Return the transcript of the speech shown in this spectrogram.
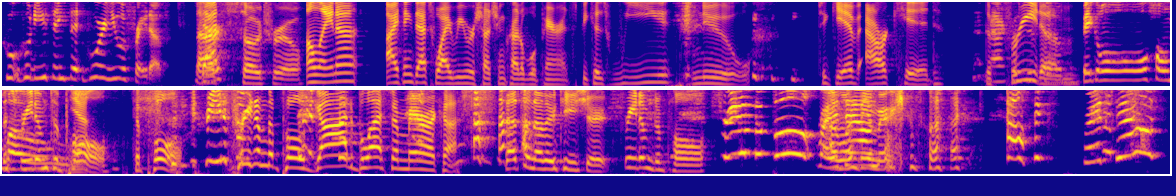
who, who do you think that who are you afraid of That's so true. Alayna, I think that's why we were such incredible parents because we knew to give our kid the Mak was a freedom big old homo The freedom to Yeah, pull. to pull. freedom. to pull. God bless America. That's another t-shirt. Freedom to pull. freedom to pull write I it want down the American flag. Alex write it down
